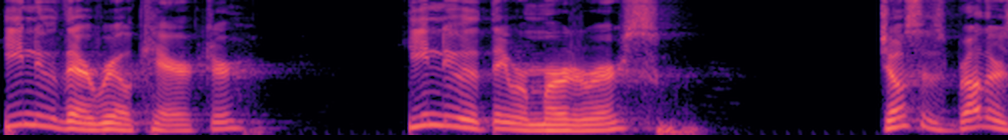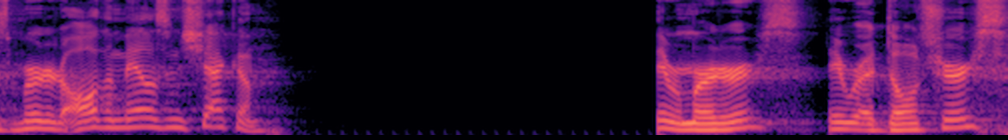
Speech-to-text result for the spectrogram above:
He knew their real character, he knew that they were murderers. Joseph's brothers murdered all the males in Shechem. They were murderers, they were adulterers,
